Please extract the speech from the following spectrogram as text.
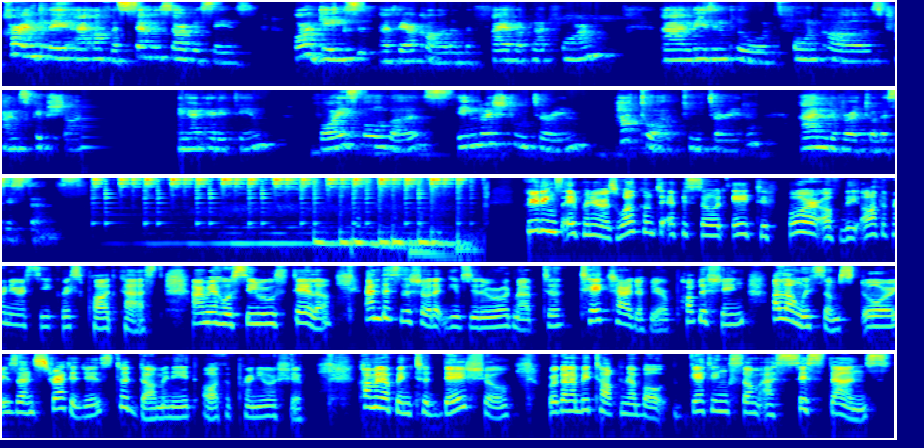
Currently, I offer seven services or gigs, as they are called on the Fiverr platform. And these include phone calls, transcription and editing, voiceovers, English tutoring, patois tutoring, and virtual assistance. Greetings, entrepreneurs. Welcome to episode 84 of the Authorpreneur Secrets podcast. I'm your host, C. Ruth Taylor, and this is a show that gives you the roadmap to take charge of your publishing, along with some stories and strategies to dominate entrepreneurship. Coming up in today's show, we're going to be talking about getting some assistance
